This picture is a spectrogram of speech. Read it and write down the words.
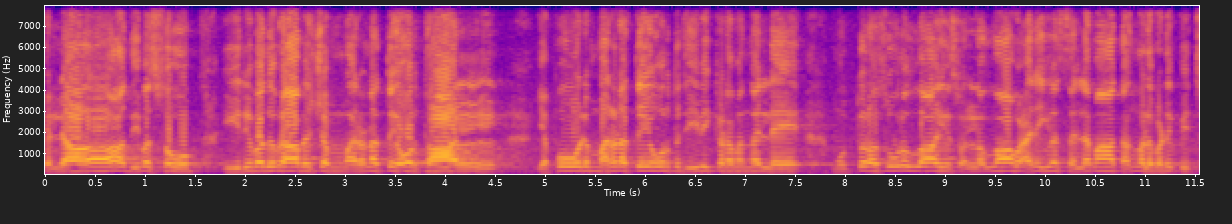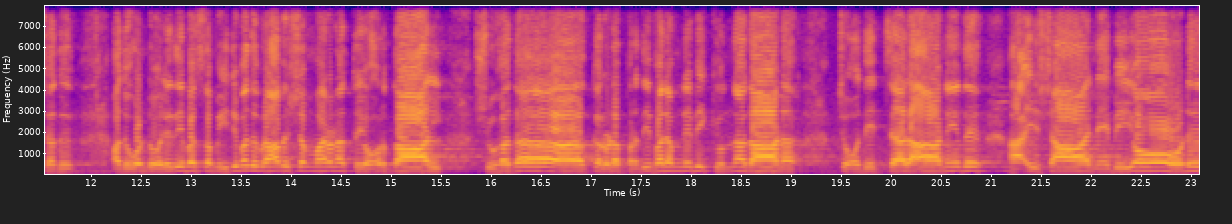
എല്ലാ ദിവസവും ഇരുപത് പ്രാവശ്യം മരണത്തെ ഓർത്താൽ എപ്പോഴും മരണത്തെ ഓർത്ത് ജീവിക്കണമെന്നല്ലേ? മുത്തു റസൂറുല്ലാഹി സ്വല്ലല്ലാഹു അലൈഹി വസല്ലമ തങ്ങൾ പഠിപ്പിച്ചത്. അതുകൊണ്ട് ഒരു ദിവസം ഇരുപത് പ്രാവശ്യം മരണത്തെ ഓർത്താൽ ശുഹദാക്കളുടെ പ്രതിഫലം ലഭിക്കുന്നതാണ്. ചോദിച്ചതാണിത് ആയിഷ നബിയോട്.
